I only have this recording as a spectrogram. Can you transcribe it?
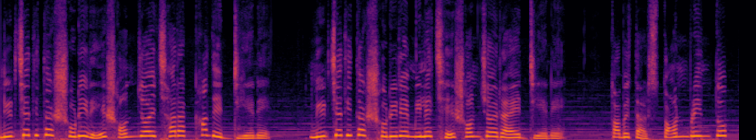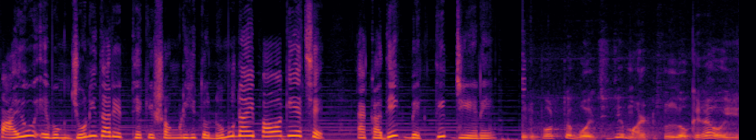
নির্যাতিতার শরীরে সঞ্জয় ছাড়া কাঁদের ডিএনএ? নির্যাতিতার শরীরে মিলেছে সঞ্জয় রায়ের ডিএনএ। তবে তার স্তনবৃন্ত পায়ু এবং জনিদারের থেকে সংগৃহীত নমুনায় পাওয়া গিয়েছে একাধিক ব্যক্তির ডিএনএ। রিপোর্ট তো বলছে যে মাল্টিপল লোকেরা ওই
